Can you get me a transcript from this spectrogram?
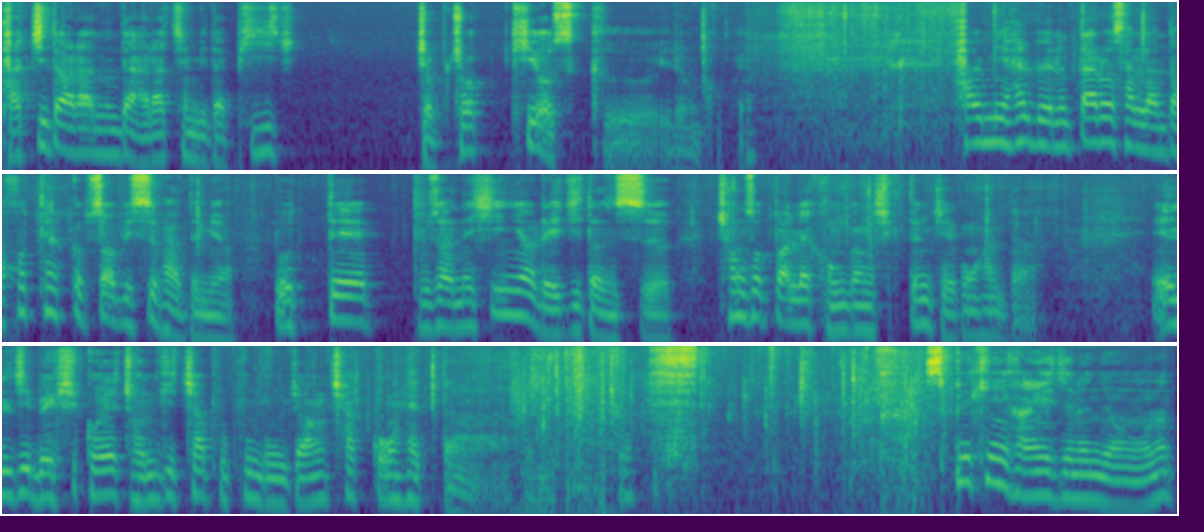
닿지도 않았는데 알아챕니다. 비접촉 키오스크 이런 거고요. 할미 할배는 따로 살란다 호텔급 서비스 받으며 롯데 부산의 시니어 레지던스 청소 빨래 건강식 등 제공한다. LG 멕시코의 전기차 부품 공장 착공했다. 스피킹이 강해지는 영어는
